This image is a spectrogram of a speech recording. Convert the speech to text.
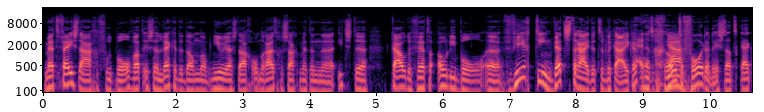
met feestdagenvoetbal. Wat is er lekkerder dan op nieuwjaarsdag onderuitgezakt met een uh, iets te koude, vette oliebol. Uh, 14 wedstrijden te bekijken. Ja, en het grote ja. voordeel is dat, kijk,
